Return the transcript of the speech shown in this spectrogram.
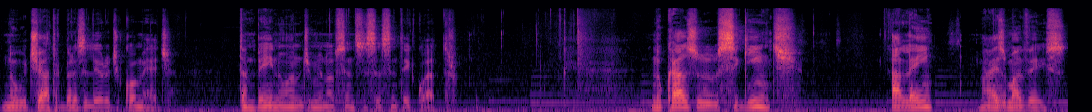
no Teatro Brasileiro de Comédia, também no ano de 1964. No caso seguinte, além, mais uma vez,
